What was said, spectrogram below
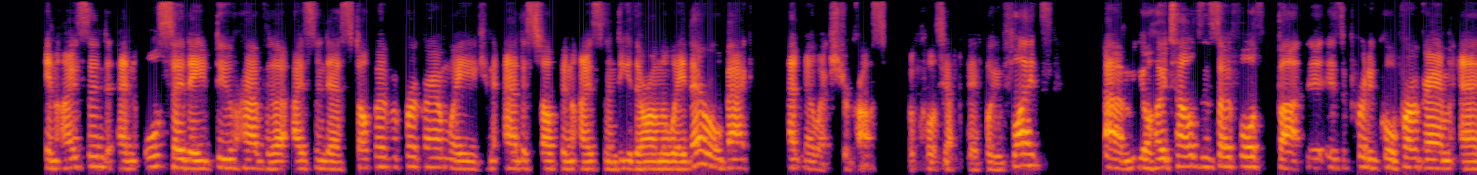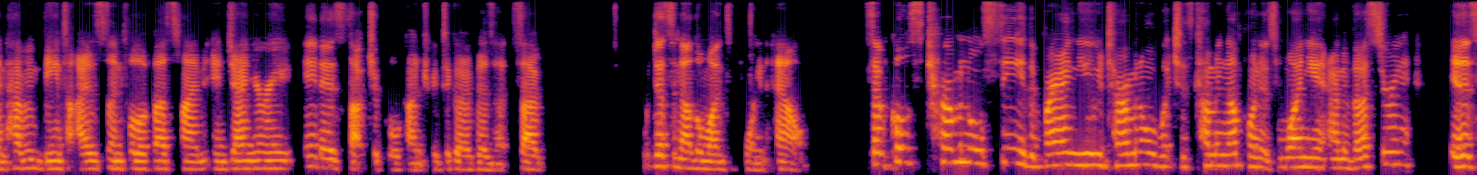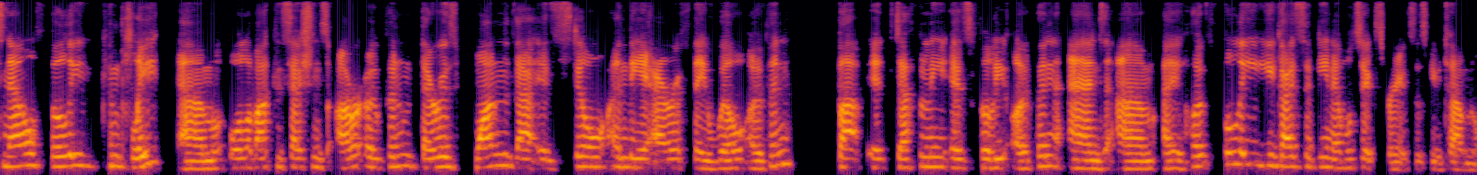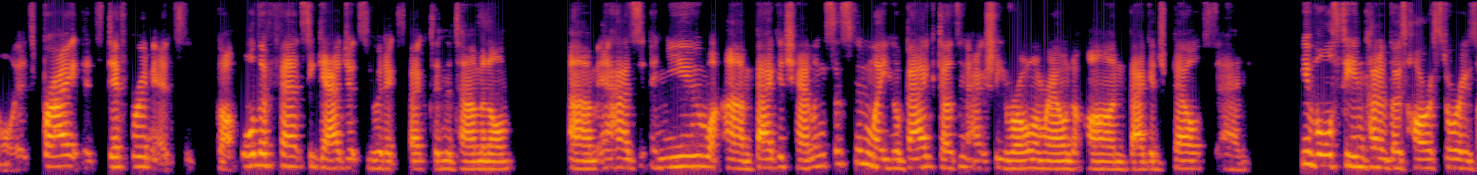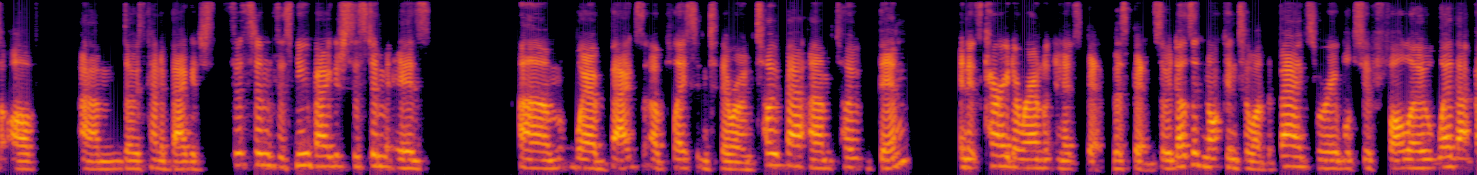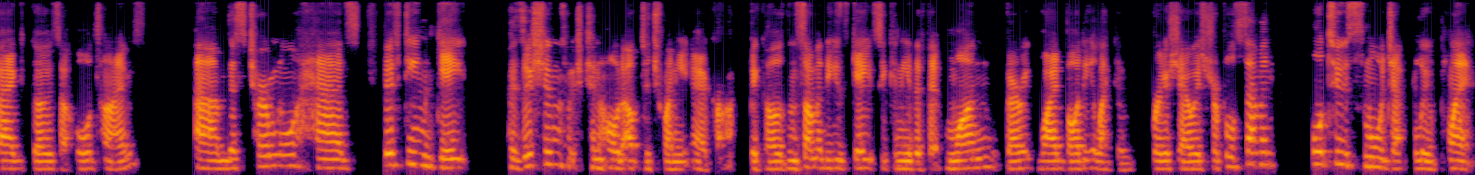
in Iceland. And also they do have the Icelandair stopover program where you can add a stop in Iceland either on the way there or back at no extra cost. Of course, you have to pay for your flights. um, your hotels and so forth, but it is a pretty cool program. And having been to Iceland for the first time in January, it is such a cool country to go visit. So just another one to point out. So of course, Terminal C, the brand new terminal, which is coming up on its one year anniversary, it is now fully complete. Um, all of our concessions are open. There is one that is still in the air if they will open, but it definitely is fully open. And um, I hopefully you guys have been able to experience this new terminal. It's bright, it's different, it's got all the fancy gadgets you would expect in the terminal. Um, it has a new um, baggage handling system where your bag doesn't actually roll around on baggage belts. And you've all seen kind of those horror stories of um, those kind of baggage systems. This new baggage system is um, where bags are placed into their own tote, um, tote bin and it's carried around in its bin, this bin. So it doesn't knock into other bags. We're able to follow where that bag goes at all times. Um, this terminal has 15 gate positions, which can hold up to 20 aircraft, because in some of these gates, it can either fit one very wide body, like a British Airways 777, or two small JetBlue planes.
